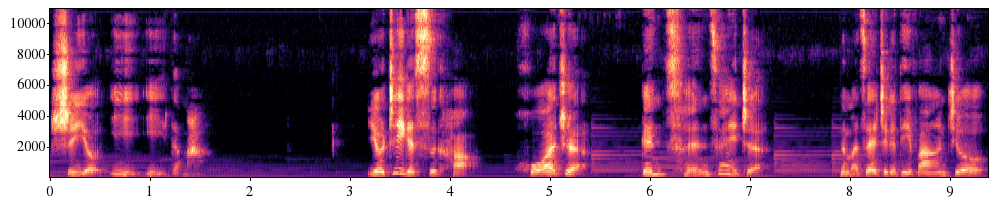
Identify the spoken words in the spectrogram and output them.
是有意义的吗？”有这个思考。活着跟存在着，那么在这个地方就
